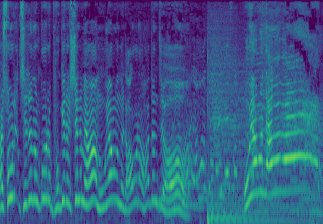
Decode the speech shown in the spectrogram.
아 소리 지르는 꼴을 보기를 싫으면 오양훈을 나오라 하든지요. 오양훈 나와라!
